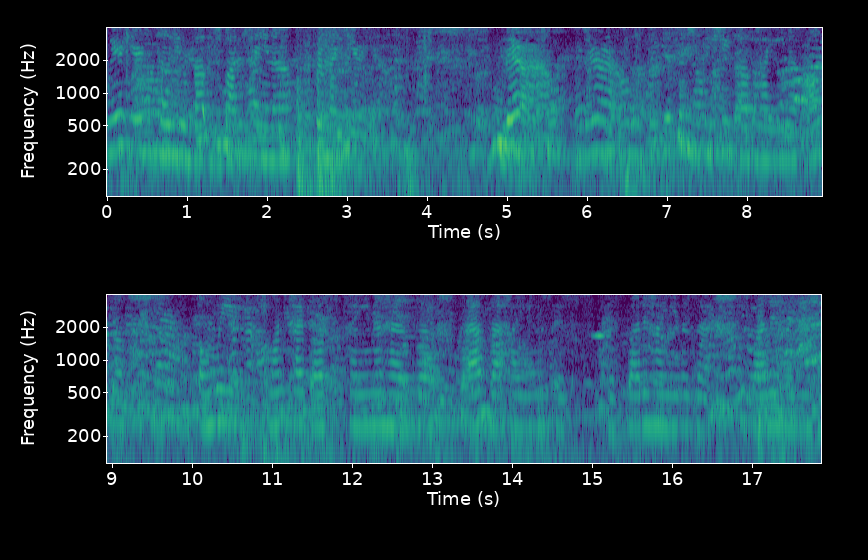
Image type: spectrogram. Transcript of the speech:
we're here to tell you about the spotted hyena from Nigeria. There are there are only three different species of hyenas. Also, only one type of hyena has the lab that hyenas is the spotted hyenas. That spotted hyenas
